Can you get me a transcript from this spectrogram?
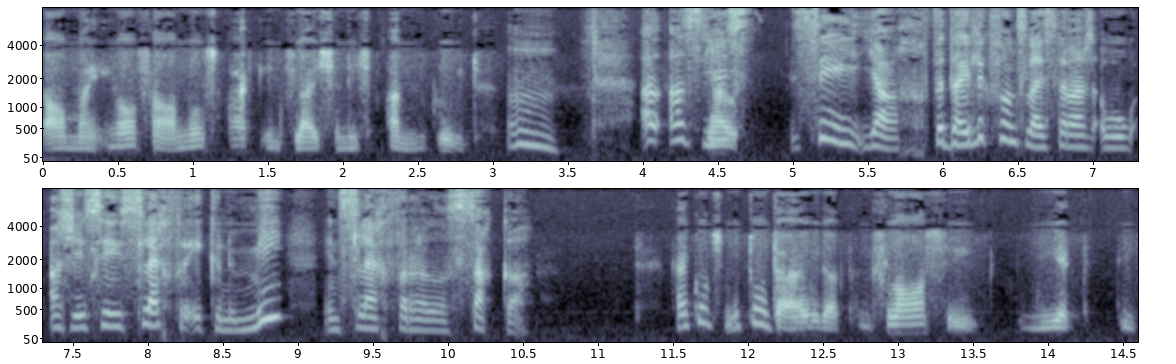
Daar my Engelse handelsmerk inflation is ungood. Mm. As jy nou, sê ja, verduidelik vir ons luisteraars as jy sê sleg vir ekonomie en sleg vir hulle sakke. Kyk ons moet onthou dat inflasie meet die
